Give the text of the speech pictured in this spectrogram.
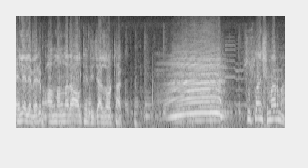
El ele verip Almanları alt edeceğiz ortak. Sus lan şımarma.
